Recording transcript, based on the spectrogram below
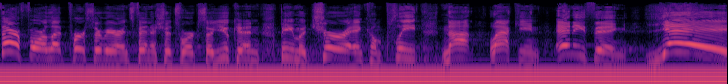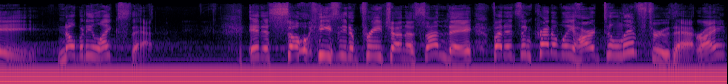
Therefore, let perseverance finish its work so you can be mature and complete, not lacking anything. Yay! Nobody likes that. It is so easy to preach on a Sunday, but it's incredibly hard to live through that, right?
